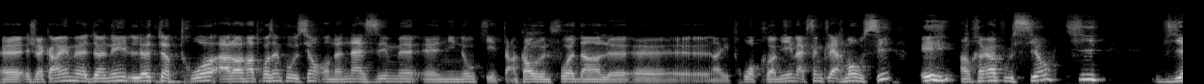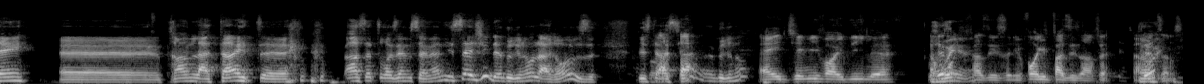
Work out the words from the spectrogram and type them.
quand même donner le top 3. Alors, en troisième position, on a Nazim Nino qui est encore une fois dans, le, dans les trois premiers. Maxime Clermont aussi. Et en première position, qui vient euh, prendre la tête euh, en cette troisième semaine? Il s'agit de Bruno Larose. Félicitations, Bruno. Hey, Jamie Vardy, là. Ah Il faut oui, qu'il hein? des- il faut qu'il me fasse des enfants. Ça Ah oui. sens.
